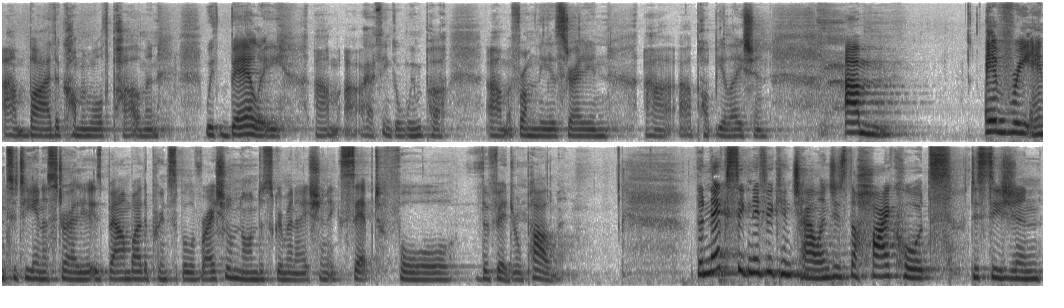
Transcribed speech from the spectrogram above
um, by the Commonwealth Parliament with barely, um, I think, a whimper um, from the Australian uh, uh, population. Um, every entity in Australia is bound by the principle of racial non-discrimination except for the federal parliament. The next significant challenge is the High Court's decision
